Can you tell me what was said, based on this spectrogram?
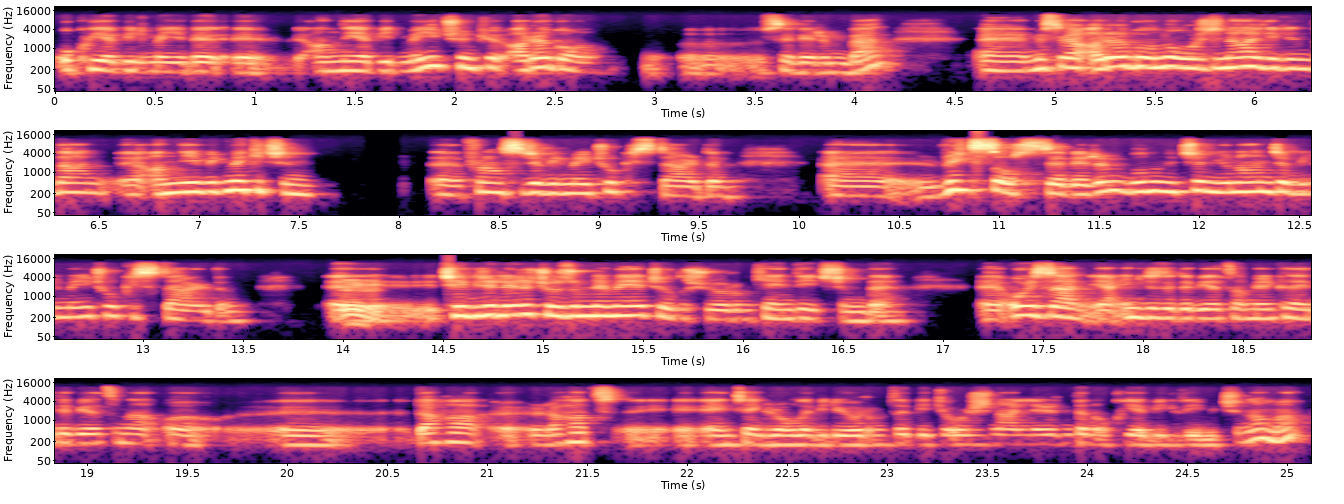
okuyabilmeyi ve e, anlayabilmeyi. Çünkü Aragon e, severim ben. E, mesela Aragon'u orijinal dilinden e, anlayabilmek için e, Fransızca bilmeyi çok isterdim. E, Ritsos severim. Bunun için Yunanca bilmeyi çok isterdim. E, evet. Çevirileri çözümlemeye çalışıyorum kendi içimde. E, o yüzden yani İngiliz edebiyatı, Amerikan edebiyatına e, daha rahat e, entegre olabiliyorum tabii ki orijinallerinden okuyabildiğim için ama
